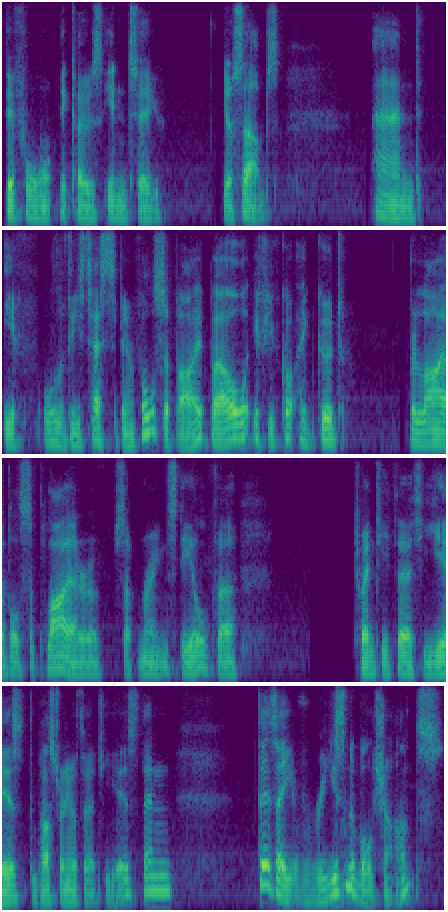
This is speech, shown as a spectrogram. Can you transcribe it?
before it goes into your subs. And if all of these tests have been falsified, well, if you've got a good, reliable supplier of submarine steel for 20, 30 years, the past 20 or 30 years, then there's a reasonable chance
